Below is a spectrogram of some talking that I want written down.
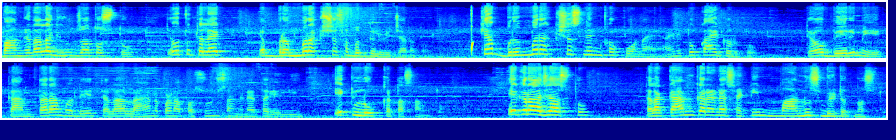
बांगडाला घेऊन जात असतो तेव्हा तो त्याला एक या ब्रह्मराक्षसाबद्दल विचारतो. की हा ब्रह्मराक्षस नेमका कोण आहे आणि तो काय करतो? तेव्हा बेरमे कांतारामध्ये त्याला लहानपणापासून सांगण्यात आलेली एक लोककथा सांगतो. एक राजा असतो. त्याला काम करण्यासाठी माणूस भेटत नसतो.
